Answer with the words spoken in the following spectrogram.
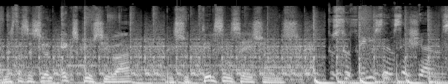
en esta sesión exclusiva en Subtil Sensations. Sutil Sensations.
